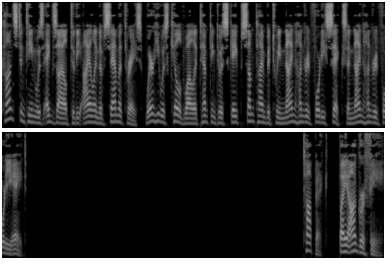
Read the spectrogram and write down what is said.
Constantine was exiled to the island of Samothrace, where he was killed while attempting to escape sometime between 946 and 948. Biography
